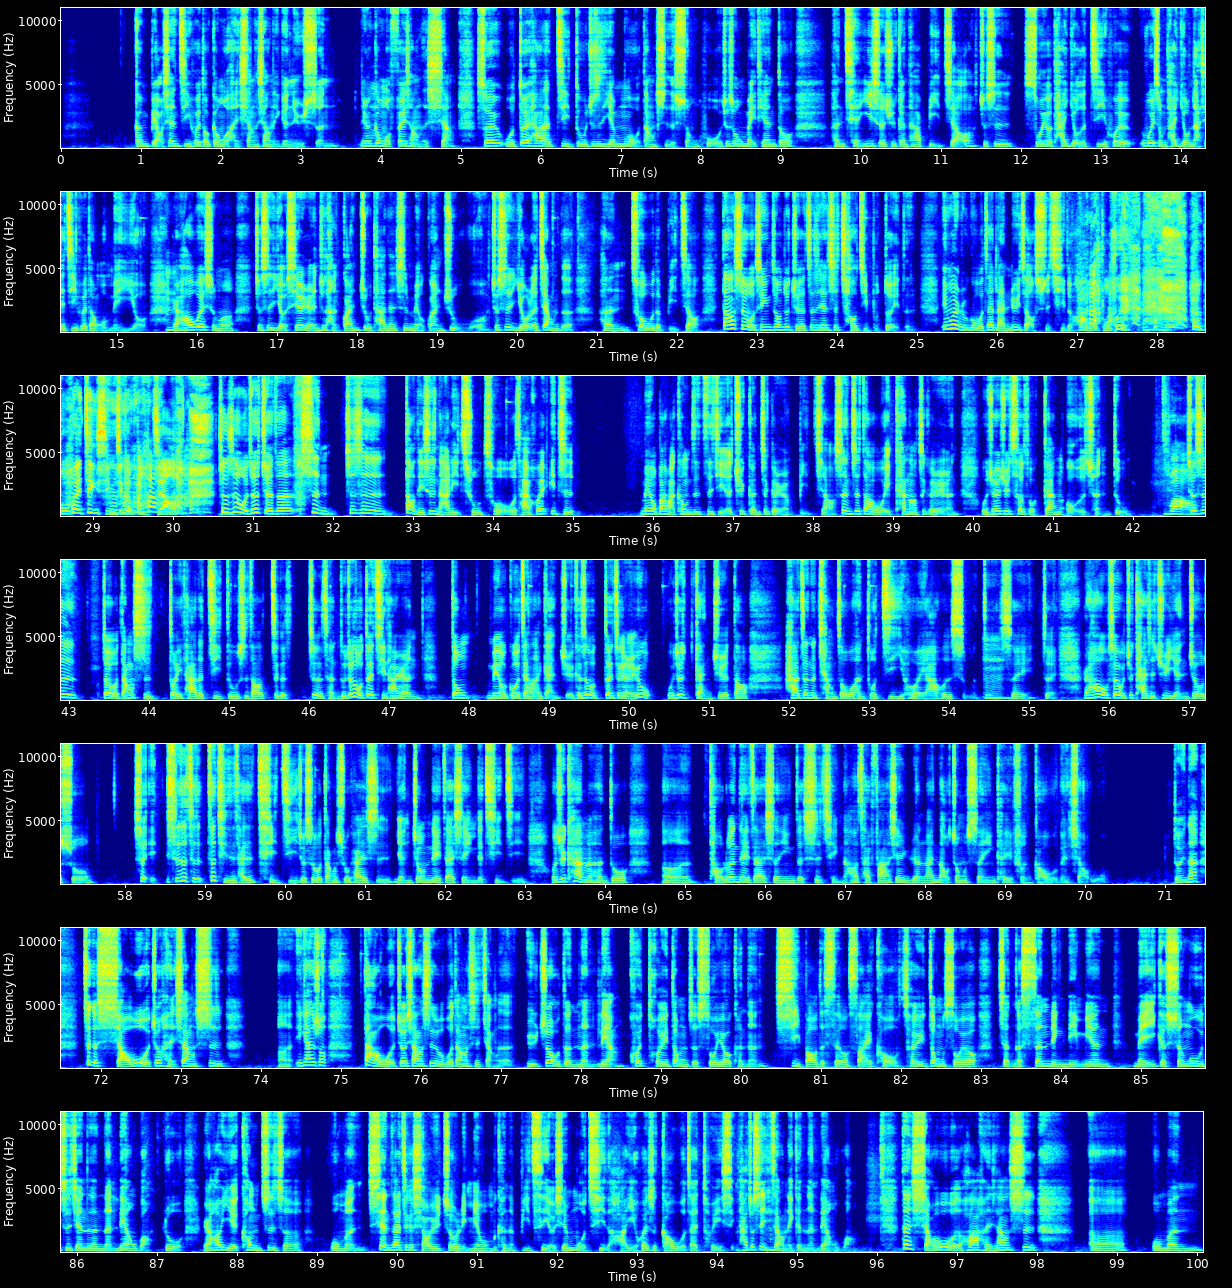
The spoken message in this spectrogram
跟表现机会都跟我很相像的一个女生。因为跟我非常的像，所以我对她的嫉妒就是淹没我当时的生活，就是我每天都。很潜意识的去跟他比较，就是所有他有的机会，为什么他有哪些机会，但我没有？然后为什么就是有些人就很关注他，但是没有关注我？就是有了这样的很错误的比较。当时我心中就觉得这件事超级不对的，因为如果我在蓝绿藻时期的话，我不会，我不会进行这个比较。就是我就觉得是，就是到底是哪里出错，我才会一直。没有办法控制自己的去跟这个人比较，甚至到我一看到这个人，我就会去厕所干呕的程度。哇！就是对我当时对他的嫉妒是到这个这个程度，就是我对其他人都没有过这样的感觉，可是我对这个人，因为我就感觉到他真的抢走我很多机会啊，或者什么的，所以对。然后，所以我就开始去研究说，所以其实这这其实才是契机，就是我当初开始研究内在声音的契机。我去看了很多。呃，讨论内在声音的事情，然后才发现原来脑中的声音可以分高我跟小我。对，那这个小我就很像是，呃，应该是说大我就像是我当时讲的宇宙的能量，会推动着所有可能细胞的 cell cycle，推动所有整个森林里面每一个生物之间的能量网络，然后也控制着。我们现在这个小宇宙里面，我们可能彼此有些默契的话，也会是高我在推行，它就是这样的一个能量网。但小我的话，很像是呃，我们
